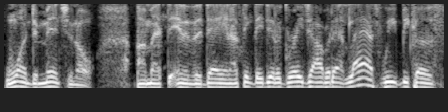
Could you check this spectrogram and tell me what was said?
one dimensional um, at the end of the day. And I think they did a great job of that last week because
